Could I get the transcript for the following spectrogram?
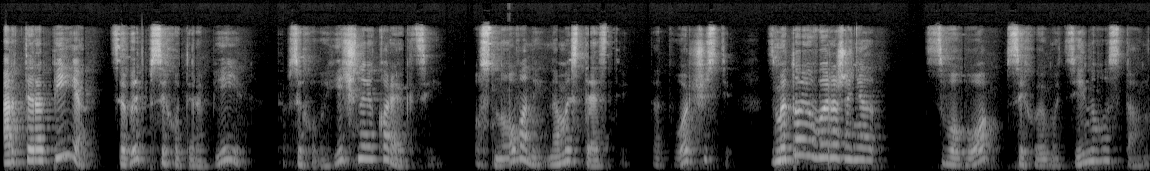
Арт-терапія це вид психотерапії та психологічної корекції, оснований на мистецтві та творчості з метою вираження свого психоемоційного стану,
